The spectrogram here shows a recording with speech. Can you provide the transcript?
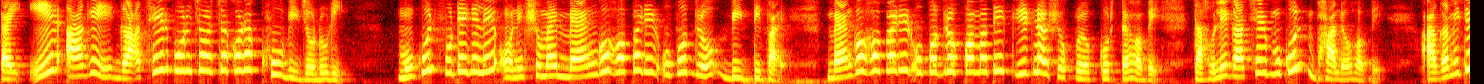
তাই এর আগে গাছের পরিচর্যা করা খুবই জরুরি। মুকুল ফুটে গেলে অনেক সময় ম্যাঙ্গো হপারের উপদ্রব বৃদ্ধি পায়। ম্যাঙ্গো হপারের উপদ্রব কমাতে কীটনাশক প্রয়োগ করতে হবে, তাহলে গাছের মুকুল ভালো হবে। আগামীতে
